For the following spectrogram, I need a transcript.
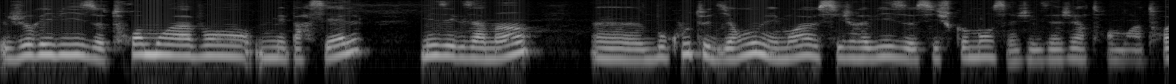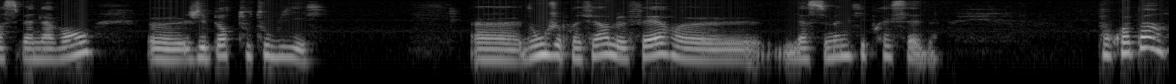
Je révise trois mois avant mes partiels, mes examens. Euh, beaucoup te diront, mais moi, si je révise, si je commence, j'exagère, trois mois, trois semaines avant, euh, j'ai peur de tout oublier. Euh, donc, je préfère le faire la semaine qui précède. Pourquoi pas?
